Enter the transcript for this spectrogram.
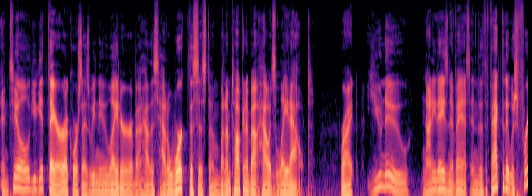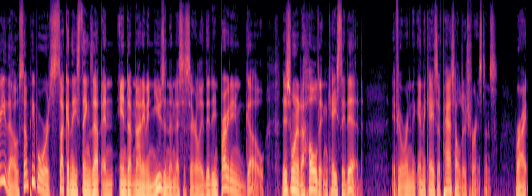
Until you get there, of course, as we knew later about how this how to work the system, but I'm talking about how it's laid out, right? You knew 90 days in advance. And the, fact that it was free, though, some people were sucking these things up and end up not even using them necessarily. They didn't, probably didn't even go. They just wanted to hold it in case they did. If it were in the, in the case of pass holders, for instance, right?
